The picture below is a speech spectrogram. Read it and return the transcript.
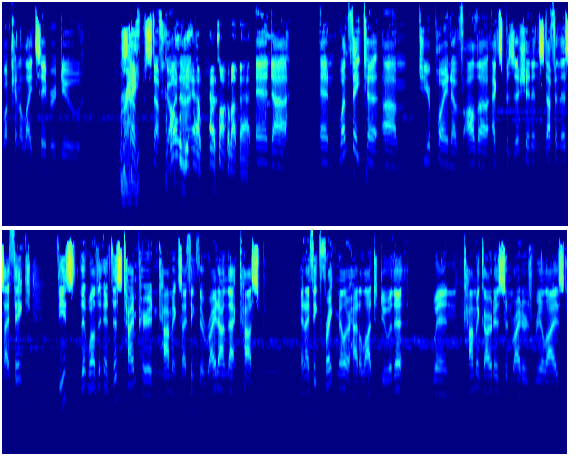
What can a lightsaber do? Right. Stuff, stuff Oh going on. yeah, we gotta talk about that. and uh, and one thing to um, to your point of all the exposition and stuff in this, I think these that well at this time period in comics, I think they're right on that cusp, and I think Frank Miller had a lot to do with it when comic artists and writers realized,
